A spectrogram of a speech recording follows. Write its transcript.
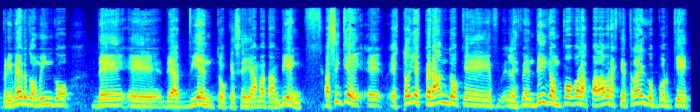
primer domingo de, eh, Adviento que se llama también. Así que eh, estoy esperando que les bendiga un poco las palabras que traigo porque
